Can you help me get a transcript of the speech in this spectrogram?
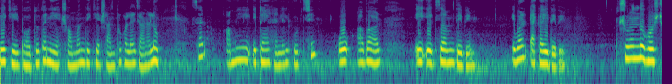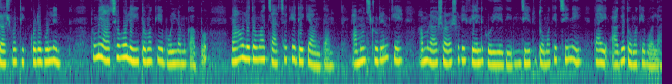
রেখে ভদ্রতা নিয়ে সম্মান দেখিয়ে শান্ত গলায় জানালো, স্যার, আমি এটা হ্যান্ডেল করছি। ও আবার এই এক্সাম দেবে। এবার একাই দেবে। সুরেন্দ্র ঘোষ চশমা ঠিক করে বললেন তুমি আছো বলেই তোমাকে বললাম কাব্য। না হলে তোমার চাচাকে ডেকে আনতাম। এমন স্টুডেন্টকে আমরা সরাসরি ফেল করিয়ে দিই। যেহেতু তোমাকে চিনি, তাই আগে তোমাকে বলা।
